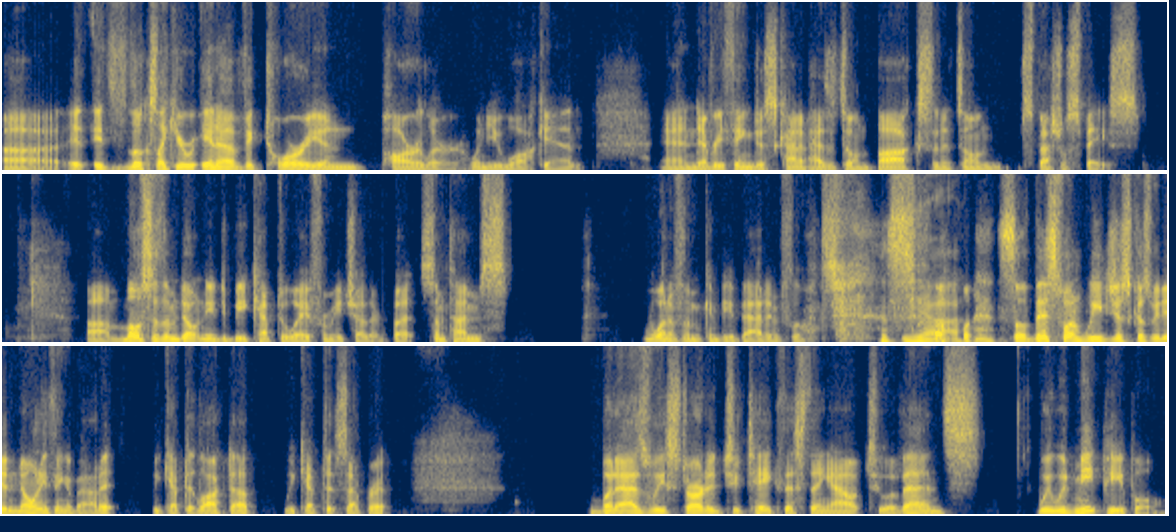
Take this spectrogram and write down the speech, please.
uh, it, it looks like you're in a Victorian parlor when you walk in, and everything just kind of has its own box and its own special space. Um, most of them don't need to be kept away from each other, but sometimes one of them can be a bad influence. so, Yeah. so this one, we just because we didn't know anything about it, we kept it locked up, we kept it separate. But as we started to take this thing out to events, we would meet people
